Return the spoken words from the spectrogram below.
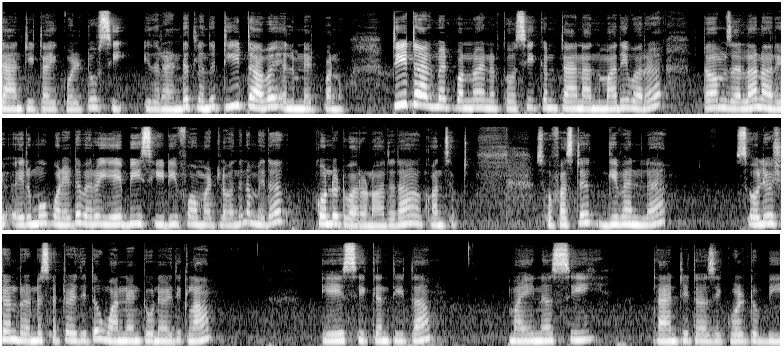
tan theta equal to c இது ரெண்டுத்துலேருந்து தீட்டாவை எலிமினேட் பண்ணும் தீட்டா எலிமினேட் பண்ணோம் என்ன அர்த்தம் சீக்கன் டேன் அந்த மாதிரி வர டேர்ம்ஸ் எல்லாம் நான் ரிமூவ் பண்ணிவிட்டு வெறும் ஏபிசிடி ஃபார்மேட்டில் வந்து நம்ம இதை கொண்டுட்டு வரணும் அதுதான் கான்செப்ட் ஸோ ஃபஸ்ட்டு கிவனில் சொல்யூஷன் ரெண்டு செட் எழுதிட்டு ஒன் அண்ட் டூன்னு எழுதிக்கலாம். A secant theta minus C tan theta is equal to B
